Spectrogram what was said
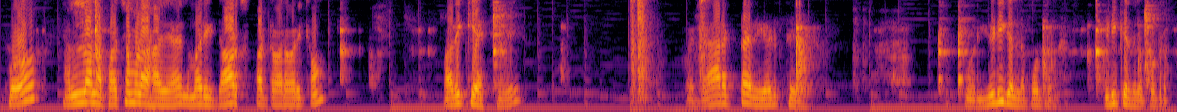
இப்போது நல்லா நான் பச்சை மிளகாயை இந்த மாதிரி டார்க் ஸ்பாட் வர வரைக்கும் வதக்கியாச்சு. இப்போ டேரெக்டாக இதை எடுத்து ஒரு இடிகளில் போட்டுருங்க. இடிக்கிறதுல போட்டுருங்க.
